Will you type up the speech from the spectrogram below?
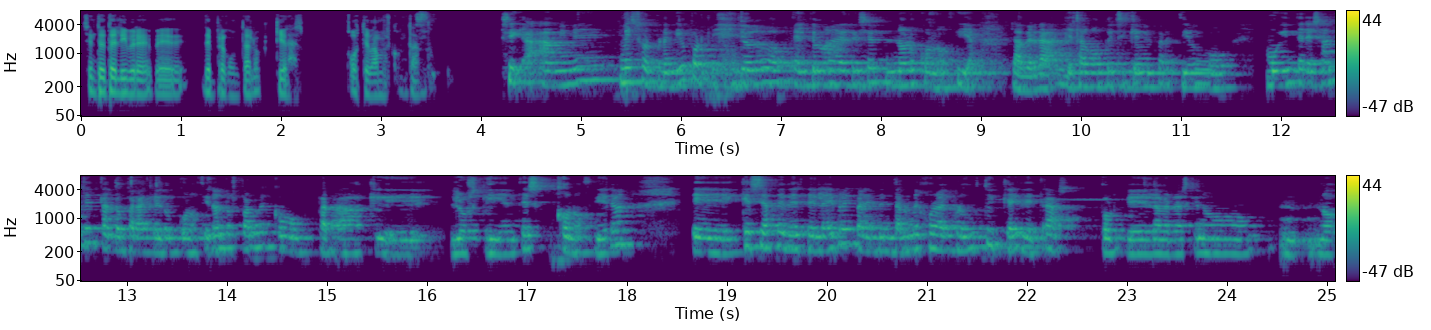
siéntete libre de, preguntar lo que quieras o te vamos contando. Sí, a, mí me, sorprendió porque yo el tema de research no lo conocía, la verdad, y es algo que sí que me pareció muy interesante, tanto para que lo conocieran los partners como para que los clientes conocieran eh, qué se hace desde Library para intentar mejorar el producto y qué hay detrás, porque la verdad es que no, no,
